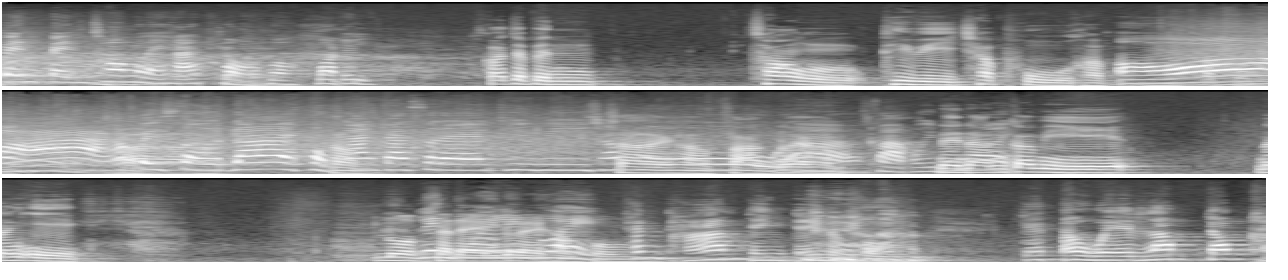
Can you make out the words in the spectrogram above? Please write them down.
เป็นเป็นช่องอะไรคะ บอกบอกบอกได้เลยก็จะเป็นช่องทีวีชะพูครับ อ๋ออ่าก็ไปเซิร์ชได้ผลงานการแสดงทีวีช่องใช่ครับ ฝากด้วยครับ อ่าฝากไว้ด้วยในนั้นก็มีนางเอก รวมแสดงด้วยครับผม ท่านถามจริงๆผมแกตะเวนรับจ็อบข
